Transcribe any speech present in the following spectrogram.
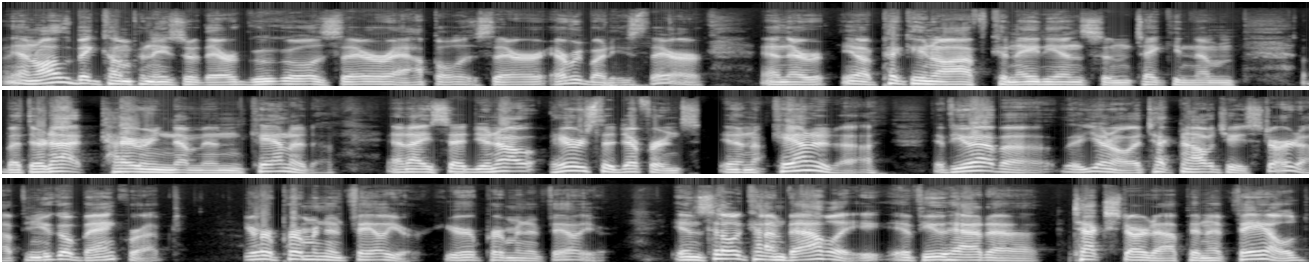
And all the big companies are there. Google is there, Apple is there, everybody's there and they're you know picking off Canadians and taking them, but they're not hiring them in Canada. And I said, you know, here's the difference in Canada. If you have a, you know, a technology startup and you go bankrupt, you're a permanent failure. You're a permanent failure. In Silicon Valley, if you had a tech startup and it failed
